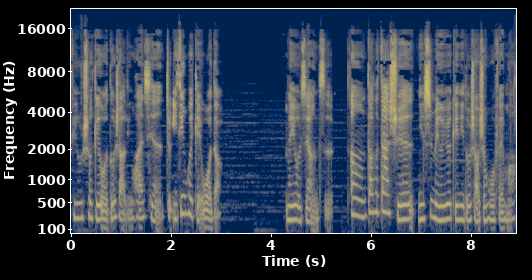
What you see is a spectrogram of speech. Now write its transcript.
比如说给我多少零花钱，就一定会给我的，没有这样子。嗯，到了大学，你是每个月给你多少生活费吗？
